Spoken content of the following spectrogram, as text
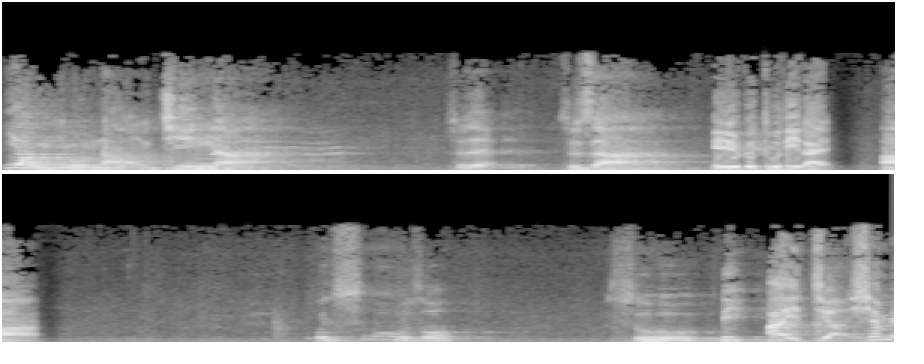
要有脑筋呐，是不是？是不是啊？有一个徒弟来啊，问师傅说：“师傅，你爱食什么？”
